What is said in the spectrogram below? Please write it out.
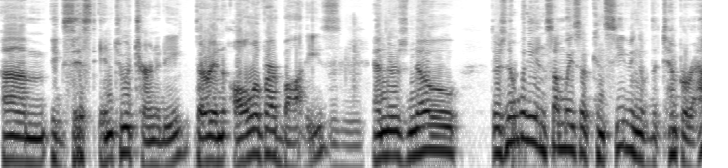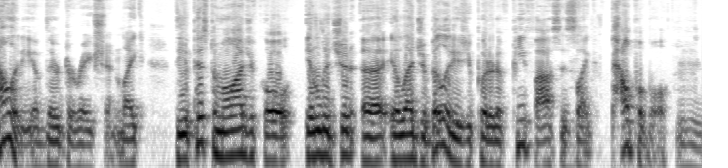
um, exist into eternity. They're in all of our bodies, mm-hmm. and there's no there's no way in some ways of conceiving of the temporality of their duration. Like the epistemological uh, illegibility, as you put it, of PFAS is like palpable. Mm-hmm.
